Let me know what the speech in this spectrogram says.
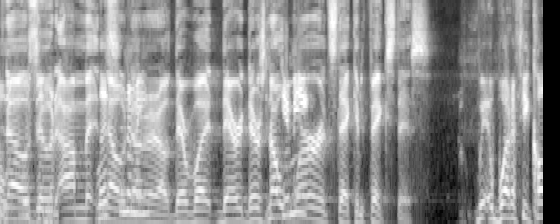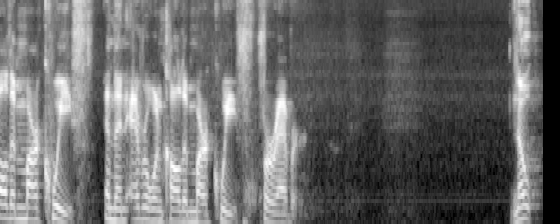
No, listen dude. I'm no, no, no, no, There was there. There's no Give me- words that can fix this. What if he called him Marqueef and then everyone called him Marqueef forever? Nope.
